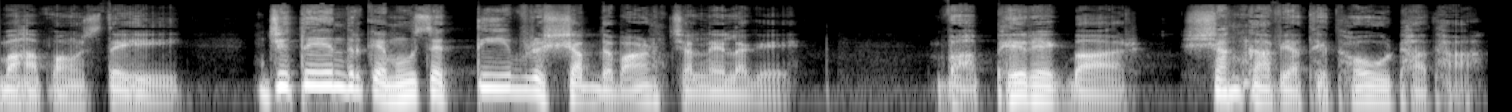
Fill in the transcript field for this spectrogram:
वहाँ पहुँचते ही जितेंद्र के मुँह से तीव्र शब्द बाण चलने लगे। वह फिर एक बार शंका व्यथित हो उठा था।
